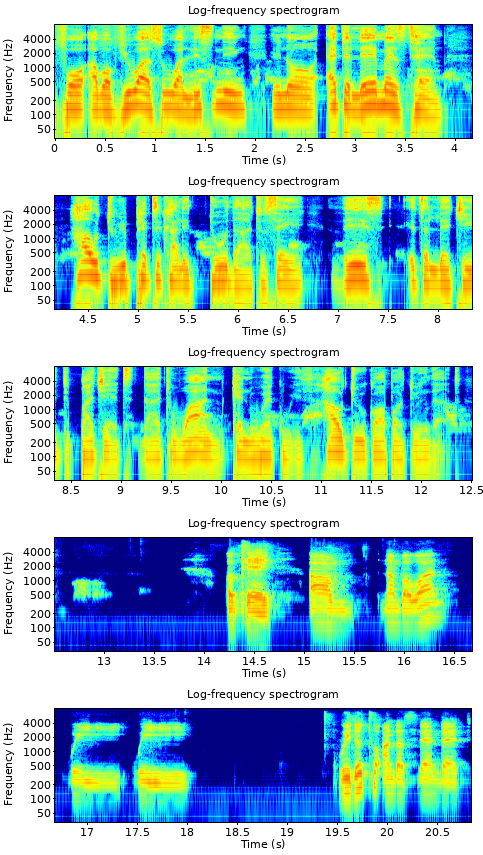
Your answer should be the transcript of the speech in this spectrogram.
for our viewers who are listening, you know, at a layman's term, how do we practically do that to say this is a legit budget that one can work with? How do you go about doing that? Okay. Um, number one, we we we need to understand that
